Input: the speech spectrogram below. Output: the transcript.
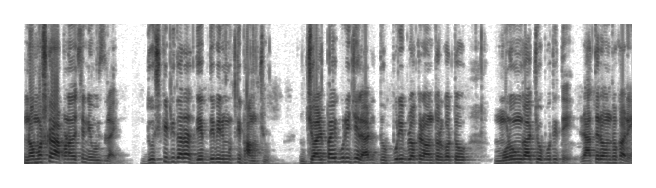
নমস্কার, আপনারা দেখছেন নিউজ লাইন দুষ্কৃতী দ্বারা দেবদেবীর মূর্তি ভাঙচুর। জলপাইগুড়ি জেলার ধূপগুড়ি ব্লকের অন্তর্গত মোরঙ্গা চৌপতিতে রাতের অন্ধকারে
